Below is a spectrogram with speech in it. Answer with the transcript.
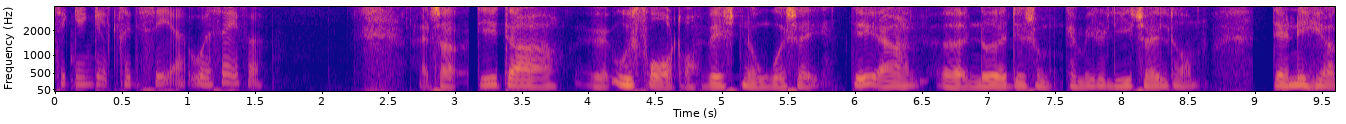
til gengæld kritiserer USA for? Altså det, der øh, udfordrer Vesten og USA, det er øh, noget af det, som Camille lige talte om. Denne her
